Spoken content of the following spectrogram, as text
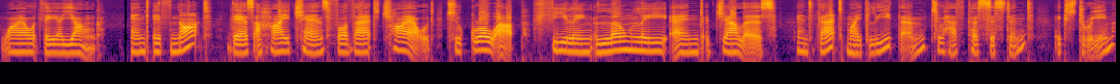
while they are young. And if not, there's a high chance for that child to grow up feeling lonely and jealous and that might lead them to have persistent, extreme,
